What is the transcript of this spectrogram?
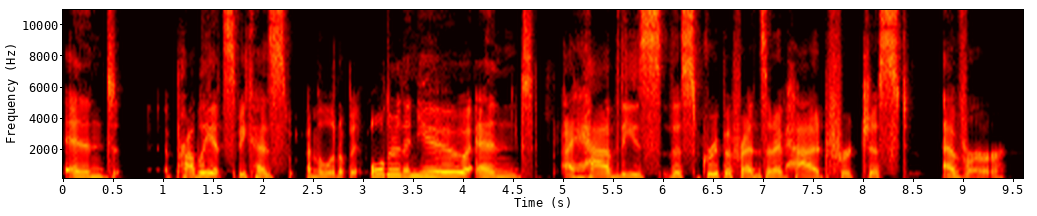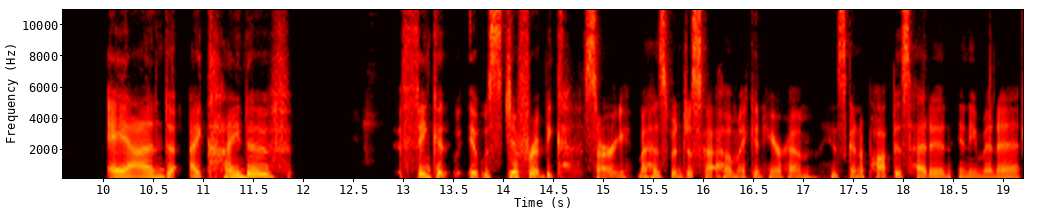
and probably it's because I'm a little bit older than you, and I have these this group of friends that I've had for just ever, and I kind of think it it was different because sorry, my husband just got home. I can hear him. He's going to pop his head in any minute.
